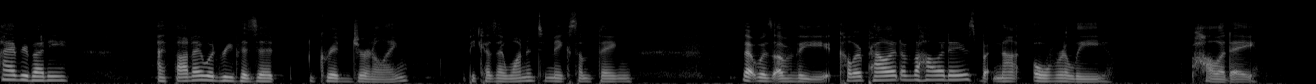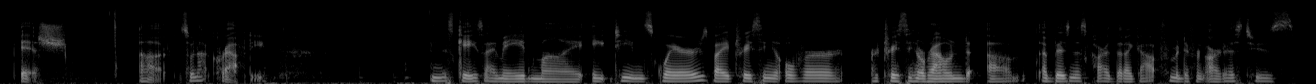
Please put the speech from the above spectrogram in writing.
Hi, everybody. I thought I would revisit grid journaling because I wanted to make something that was of the color palette of the holidays, but not overly holiday ish. Uh, so, not crafty. In this case, I made my 18 squares by tracing over or tracing around um, a business card that I got from a different artist who's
